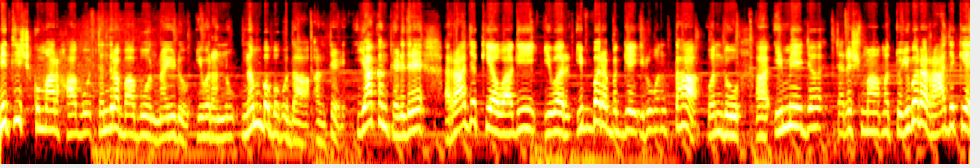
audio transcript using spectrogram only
ನಿತೀಶ್ ಕುಮಾರ್ ಹಾಗೂ ಚಂದ್ರಬಾಬು ನಾಯ್ಡು ಇವರನ್ನು ನಂಬಬಹುದಾ ಅಂತೇಳಿ. ಯಾಕಂತ ಹೇಳಿದರೆ ರಾಜಕೀಯವಾಗಿ ಇವರ ಇಬ್ಬರ ಬಗ್ಗೆ ಇರುವಂತಹ ಒಂದು ಇಮೇಜ್, ಚರಿಷ್ಮಾ ಮತ್ತು ಇವರ ರಾಜಕೀಯ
